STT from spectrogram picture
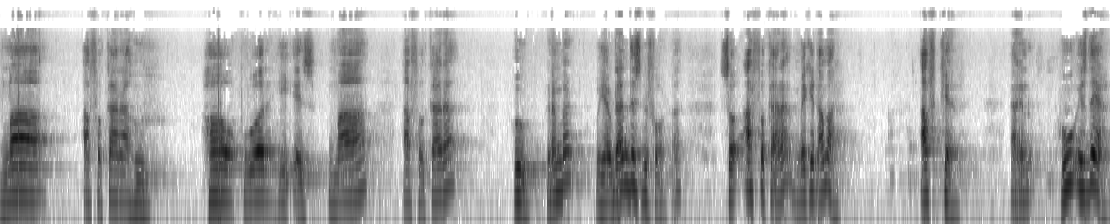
Ma afakarahu. How poor he is. Ma afakara who? Remember? We have done this before. Huh? So afakara, make it amar. Afkir. And who is there?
